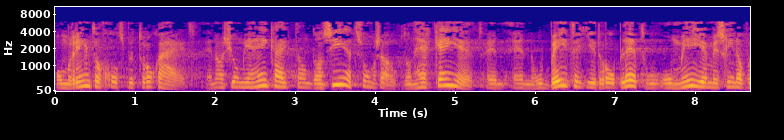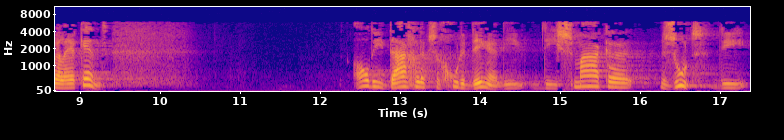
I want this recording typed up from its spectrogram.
omringt door Gods betrokkenheid. En als je om je heen kijkt, dan, dan zie je het soms ook. Dan herken je het. En, en hoe beter je erop let, hoe, hoe meer je misschien ook wel herkent. Al die dagelijkse goede dingen, die, die smaken zoet, die,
